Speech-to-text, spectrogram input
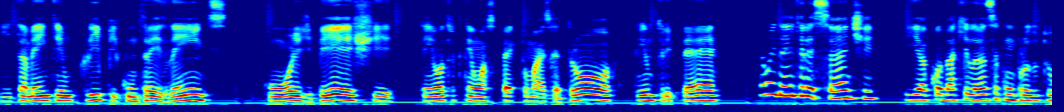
E também tem um clipe com três lentes, com olho de peixe, tem outra que tem um aspecto mais retrô, tem um tripé. É uma ideia interessante e a Kodak lança com um produto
